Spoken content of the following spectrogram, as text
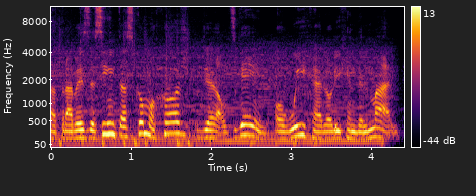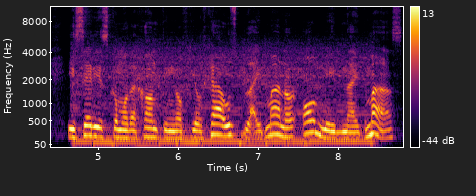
a través de cintas como Hush, Gerald's Game o Ouija, el origen del mal, y series como The Haunting of Hill House, Blight Manor o Midnight Mass,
